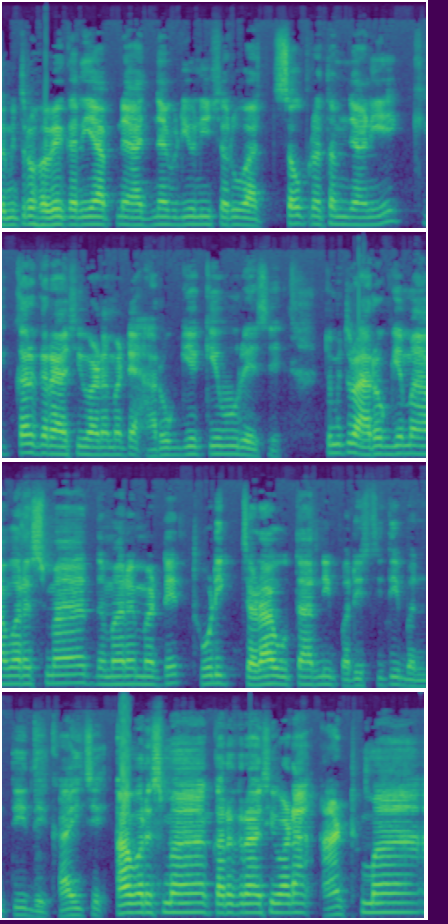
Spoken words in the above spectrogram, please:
તો મિત્રો, હવે કરીએ આપણે આજના વિડીયોની શરૂઆત. સૌ પ્રથમ જાણીએ કર્ક રાશિવાળા માટે આરોગ્ય કેવું રહેશે? તો મિત્રો, આરોગ્યમાં આ વર્ષમાં તમારા માટે થોડીક ચડાવ ઉતારની પરિસ્થિતિ બનતી દેખાય છે. આ વર્ષમાં કર્ક રાશિવાળા આઠમા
